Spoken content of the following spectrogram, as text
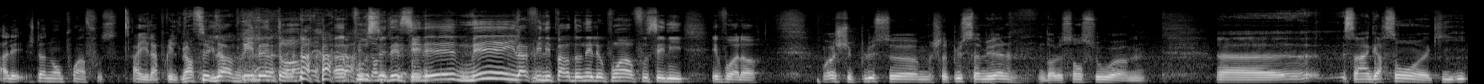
Allez, je donne mon point à Fous. Ah, il a pris le temps. il a pris le temps pour se décider, mais il a fini par donner le point à Fousseni. Et voilà. Moi, je, suis plus, euh, serais plus Samuel, dans le sens où euh, euh, c'est un garçon qui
